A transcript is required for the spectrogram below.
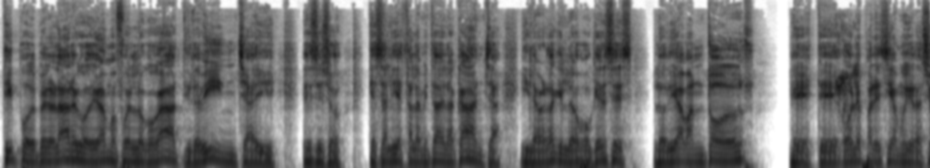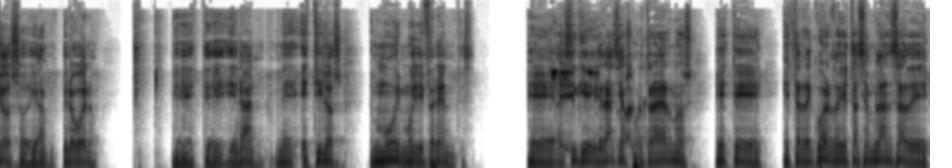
tipo de pelo largo, digamos, fue el loco Gatti, de vincha y qué sé yo, que salía hasta la mitad de la cancha. Y la verdad que los boquenses lo odiaban todos, este, o les parecía muy gracioso, digamos. Pero bueno, este, eran eh, estilos muy, muy diferentes. Eh, así que gracias por traernos este este recuerdo y esta semblanza de,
